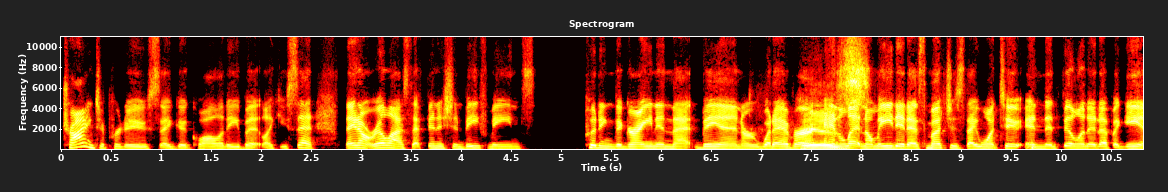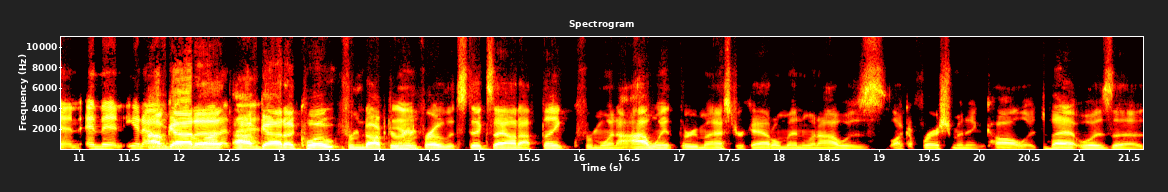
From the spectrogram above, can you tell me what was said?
trying to produce a good quality, but like you said, they don't realize that finishing beef means putting the grain in that bin or whatever and letting them eat it as much as they want to and then filling it up again and then you know I've got a, of I've got a quote from Dr. Yeah. Infro that sticks out. I think from when I went through Master Cattleman when I was like a freshman in college. That was uh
